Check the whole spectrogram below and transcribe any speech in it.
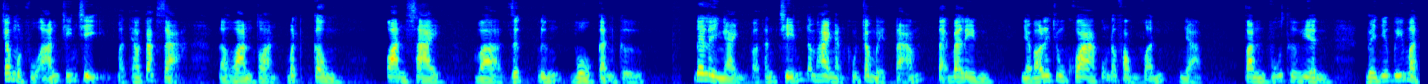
trong một vụ án chính trị mà theo tác giả là hoàn toàn bất công, oan sai và dựng đứng vô căn cứ. Đây là hình ảnh vào tháng 9 năm 2018 tại Berlin, nhà báo Lê Trung Khoa cũng đã phỏng vấn nhà văn Vũ Thư Hiền về những bí mật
